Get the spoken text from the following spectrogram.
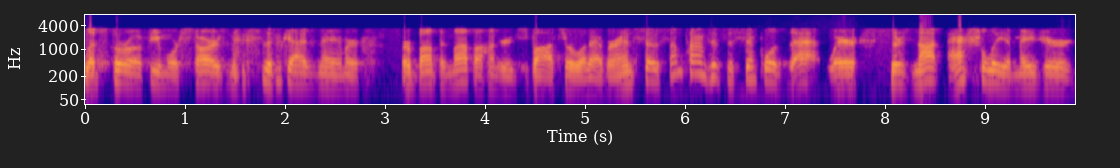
let's throw a few more stars next to this guy's name or or bump him up a hundred spots or whatever." And so sometimes it's as simple as that, where there's not actually a major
